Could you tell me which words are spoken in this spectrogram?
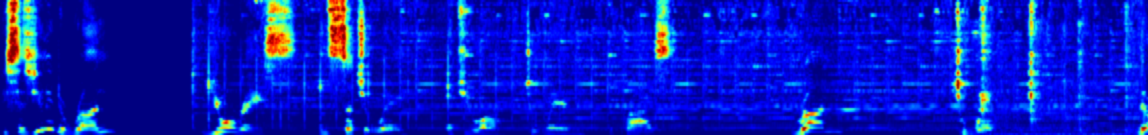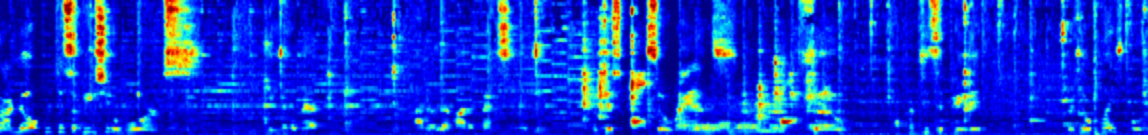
He says, You need to run your race in such a way that you are to win the prize Run to win. There are no participation awards in Kingdom of Heaven. I know that might offend some of you, just also ran, also participated. There's no place for it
